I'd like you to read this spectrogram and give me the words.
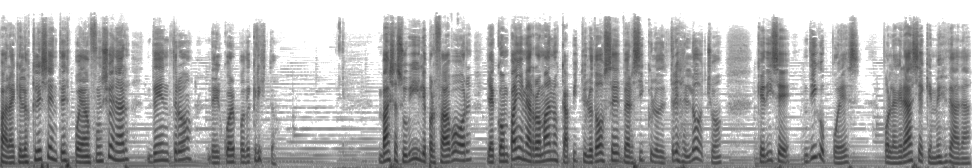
para que los creyentes puedan funcionar dentro del cuerpo de Cristo. Vaya a su Biblia, por favor, y acompáñame a Romanos capítulo 12, versículo del 3 al 8, que dice, digo pues, por la gracia que me es dada,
